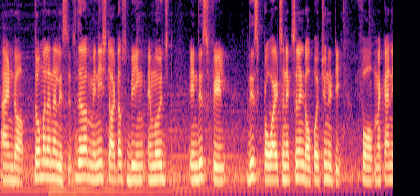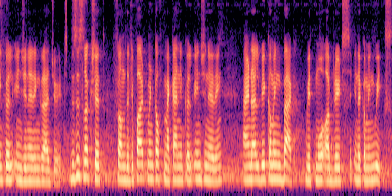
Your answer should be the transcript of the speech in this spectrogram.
and uh, thermal analysis. There are many startups being emerged in this field. This provides an excellent opportunity for mechanical engineering graduates. This is Rakshit from the Department of Mechanical Engineering, and I'll be coming back with more updates in the coming weeks.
